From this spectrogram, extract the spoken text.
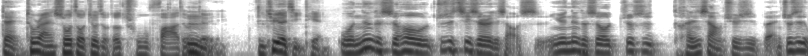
对突然说走就走就出发，对不对？你去了几天？我那个时候就是七十二个小时，因为那个时候就是很想去日本，就是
